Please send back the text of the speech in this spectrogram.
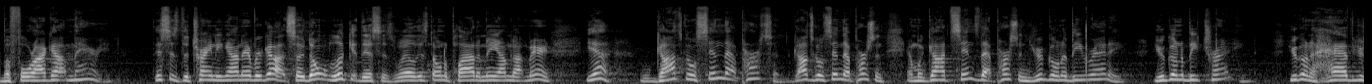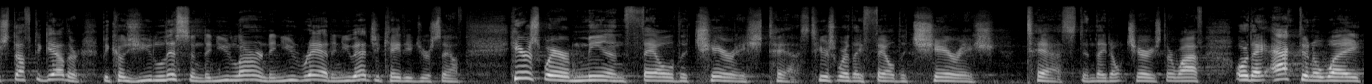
before I got married. This is the training I never got. So don't look at this as, well, this don't apply to me. I'm not married. Yeah, God's going to send that person. God's going to send that person. And when God sends that person, you're going to be ready. You're going to be trained. You're going to have your stuff together because you listened and you learned and you read and you educated yourself. Here's where men fail the cherish test. Here's where they fail the cherish test and they don't cherish their wife or they act in a way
